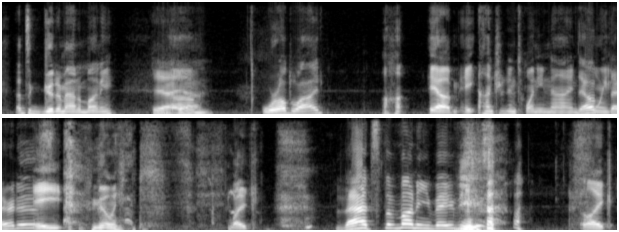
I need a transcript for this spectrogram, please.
That's a good amount of money. Yeah, yeah. Um, Worldwide, a hun- yeah, eight hundred and twenty nine Yep, point there it is. eight million. like, That's the money, baby. like,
